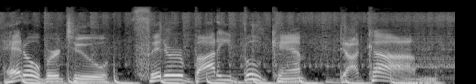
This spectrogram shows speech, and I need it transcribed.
head over to fitterbodybootcamp.com.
